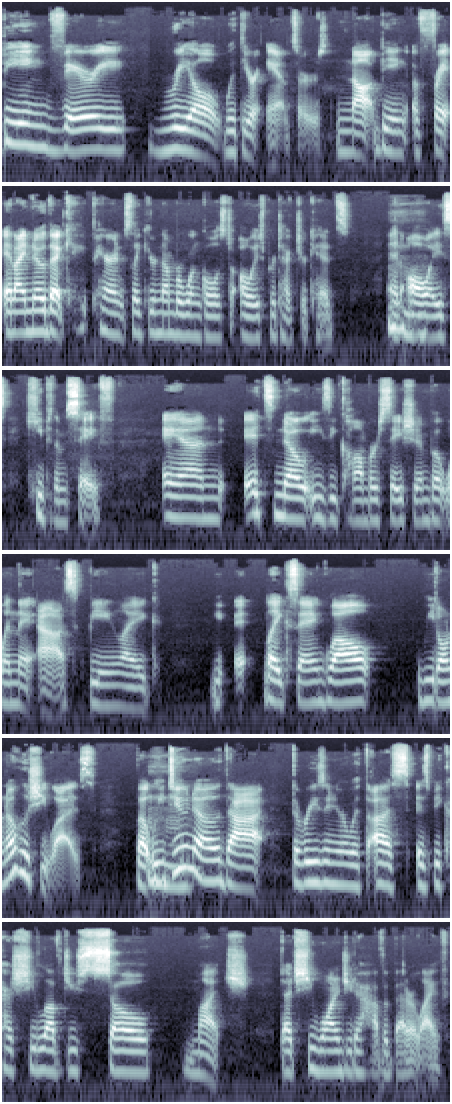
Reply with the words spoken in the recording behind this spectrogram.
Being very real with your answers, not being afraid. And I know that parents, like, your number one goal is to always protect your kids and mm-hmm. always keep them safe. And it's no easy conversation, but when they ask, being like, like saying, well, we don't know who she was, but mm-hmm. we do mm-hmm. know that the reason you're with us is because she loved you so much that she wanted you to have a better life.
